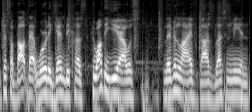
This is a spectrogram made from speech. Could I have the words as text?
just about that word again because throughout the year I was living life, God's blessing me and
